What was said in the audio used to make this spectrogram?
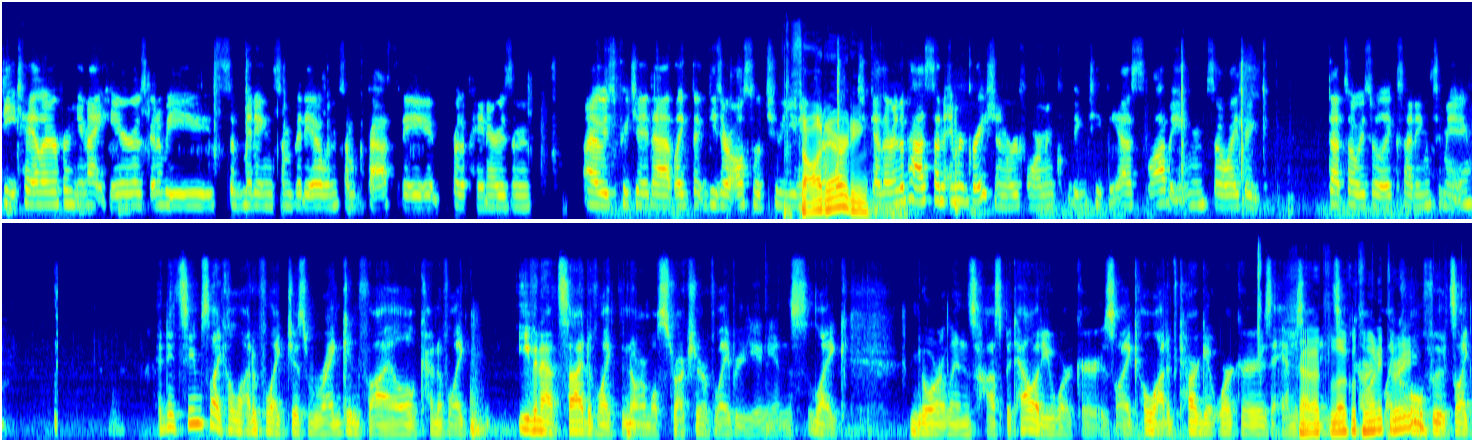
Detailer from Unite Here is going to be submitting some video in some capacity for the painters, and I always appreciate that. Like the, these are also two unions that have worked Solidarity. together in the past on immigration reform, including TPS lobbying. So I think that's always really exciting to me. and it seems like a lot of like just rank and file kind of like even outside of like the normal structure of labor unions like new orleans hospitality workers like a lot of target workers Amazon, out to Local Instacart, like 23. whole foods like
